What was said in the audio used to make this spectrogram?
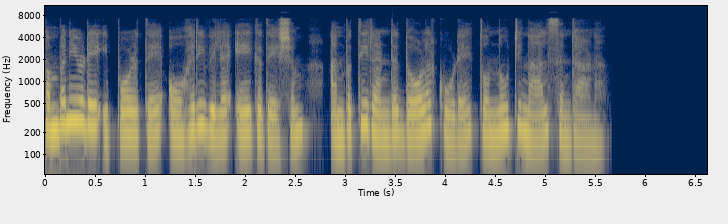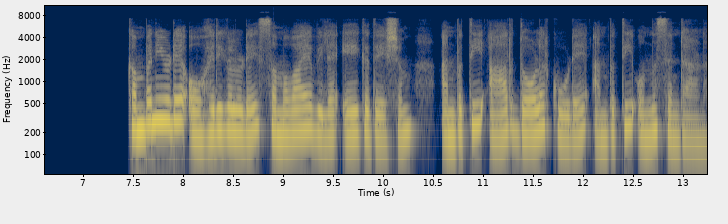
കമ്പനിയുടെ ഇപ്പോഴത്തെ ഓഹരി വില ഏകദേശം അൻപത്തിരണ്ട് ഡോളർ കൂടെ തൊണ്ണൂറ്റിനാല് സെന്റാണ്. കമ്പനിയുടെ ഓഹരികളുടെ സമവായ വില ഏകദേശം അൻപത്തി ആറ് ഡോളർ കൂടെ അൻപത്തി ഒന്ന് സെന്റാണ്.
